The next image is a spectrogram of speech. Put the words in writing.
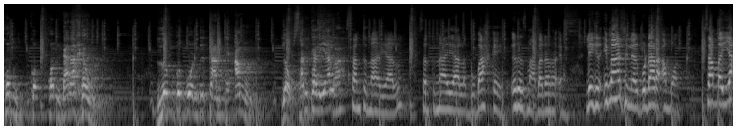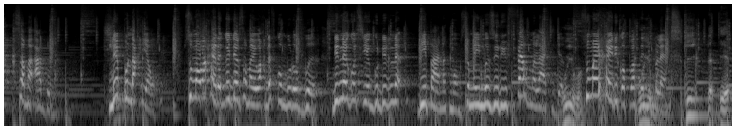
comme comme dara xewul lëm bëggoon di tànte amul yow santal yàlla. waaw sant naa yàlla sant naa yàlla bu baax kay heureusement ba dara am léegi nag imaginer bu dara amoon sama yàq sama àdduna. lépp ndax yow su ma waxee rek nga jël samay wax def ko mburoog bër di négocier guddi dina bii paa nag moom samay mesures yu ferme laa ci jël su may xëy di ko porter ci plainte kii da déet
